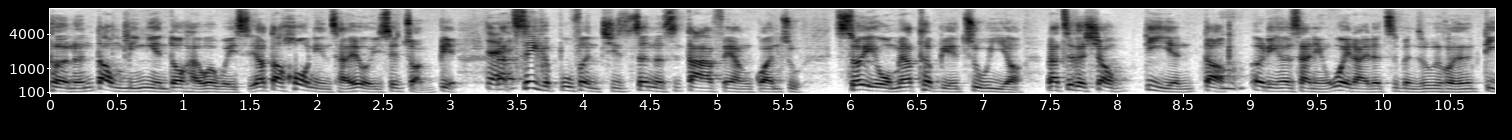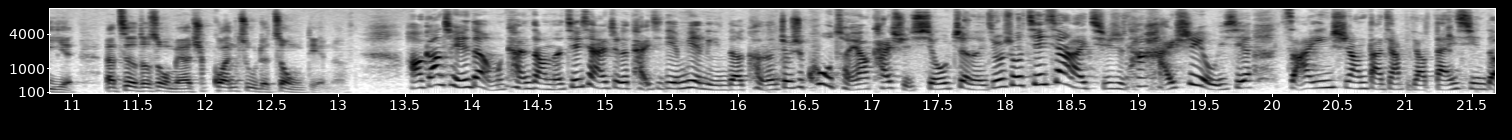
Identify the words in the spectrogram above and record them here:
可能到明年都还会维持，要到后年才有一些转变。那这个部分其实真的是大家非常关注，所以我们要特别注意哦。那这个效递延到二零二三年未来的资本支出可能递延，那这个都是我们要去关注的重点了。好，刚陈一带我们看到呢，接下来这个台积电面临的可能就是库存要开始修正了，也就是说接下来其实它还是有一些杂音是让大家比较担心的。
